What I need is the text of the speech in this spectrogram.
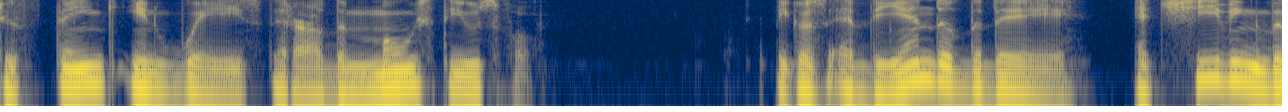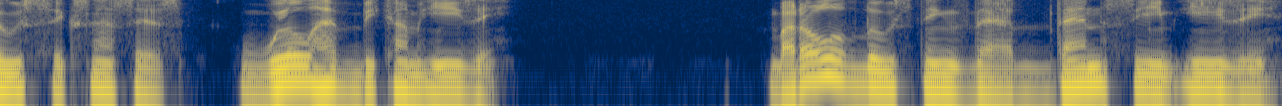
to think in ways that are the most useful. Because at the end of the day, achieving those successes will have become easy. But all of those things that then seem easy,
